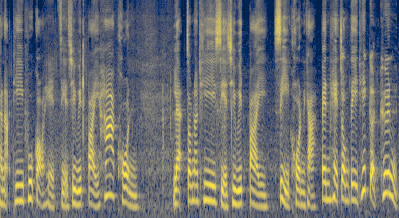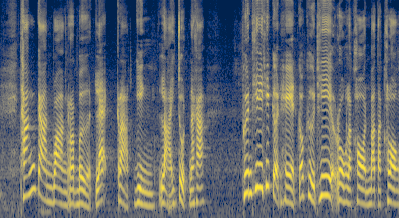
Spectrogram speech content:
ขณะที่ผู้ก่อเหตุเสียชีวิตไป 5 คน และเจ้าหน้าที่เสียชีวิตไป 4 คนค่ะ เป็นเหตุโจมตีที่เกิดขึ้น ทั้งการวางระเบิดและกราดยิงหลายจุดนะคะ พื้นที่ที่เกิดเหตุก็คือที่โรงละครบาตาคลอง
